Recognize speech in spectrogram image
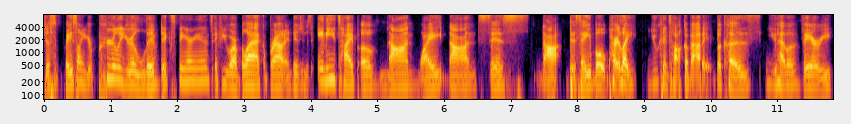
just based on your purely your lived experience. If you are black, brown, indigenous, any type of non-white, non-cis, not disabled part, like you can talk about it because you have a very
